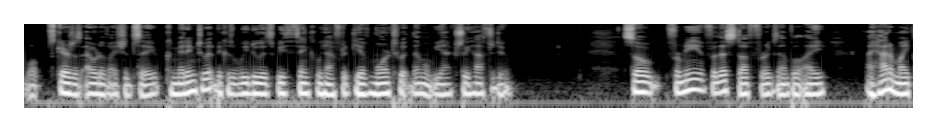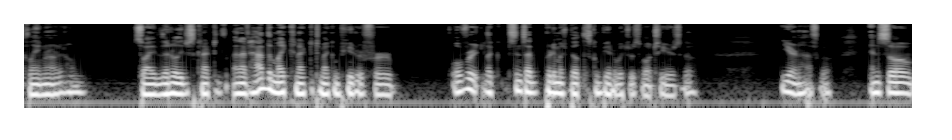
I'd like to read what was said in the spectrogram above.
well scares us out of i should say committing to it because what we do is we think we have to give more to it than what we actually have to do so for me, for this stuff, for example, I I had a mic laying around at home. So I literally just connected and I've had the mic connected to my computer for over like since I pretty much built this computer, which was about two years ago. Year and a half ago. And so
